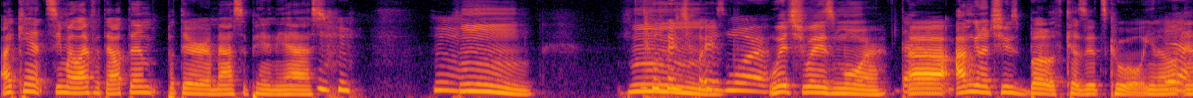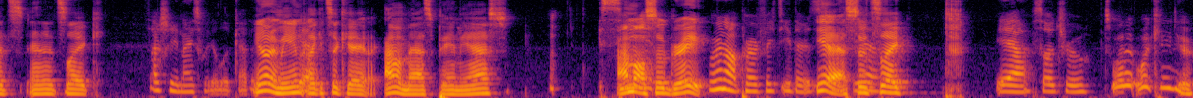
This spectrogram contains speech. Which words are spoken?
i can't see my life without them but they're a massive pain in the ass hmm Which Hmm. weighs more? Which weighs more? Uh, I'm gonna choose both because it's cool, you know. Yeah. It's and it's like, It's actually a nice way to look at it. you know what I mean? Yeah. Like it's okay. Like, I'm a massive pain in the ass. See, I'm also great. We're not perfect either. It's Yeah. just- So it's like, yeah, so true. so what? What can you do?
